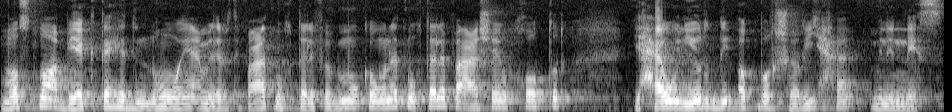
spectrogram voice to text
مصنع بيجتهد إن هو يعمل ارتفاعات مختلفة بمكونات مختلفة عشان خاطر يحاول يرضي أكبر شريحة من الناس.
